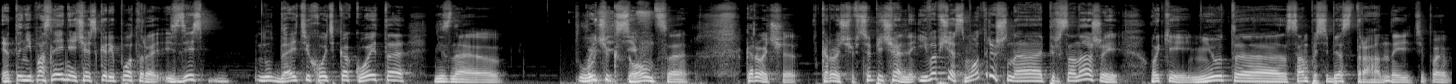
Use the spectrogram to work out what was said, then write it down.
это не последняя часть Гарри Поттера, и здесь, ну, дайте хоть какой-то, не знаю, лучик Позитив. солнца. Короче, короче, все печально. И вообще, смотришь на персонажей, окей, Ньют э, сам по себе странный, типа,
